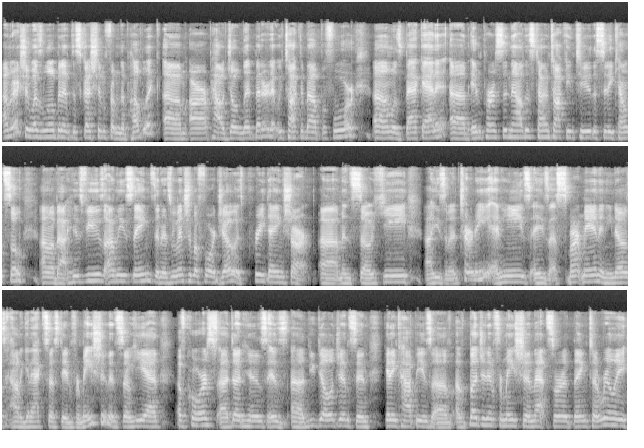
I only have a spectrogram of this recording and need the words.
Um, there actually was a little bit of discussion from the public. Um, our pal Joe Ledbetter, that we talked about before, um, was back at it uh, in person now, this time talking to the city council um, about his views on these things. And as we mentioned before, Joe is pretty dang sharp. Um, and so he uh, he's an attorney and he's he's a smart man and he knows how to get access to information. And so he had, of course, uh, done his his uh, due diligence in getting copies of, of budget information, that sort of thing, to really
